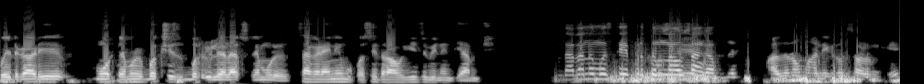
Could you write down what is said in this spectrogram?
बैलगाडी मोठ्या बक्षीस भरविलेलं असल्यामुळे सगळ्यांनी उपस्थित राहावं हीच विनंती आमची. दादा नमस्ते. प्रथम नाव सांगा आपलं. माझं नाव माणिकराव साळुंके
